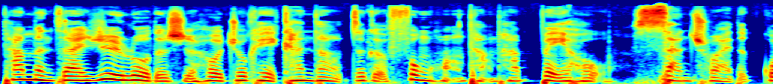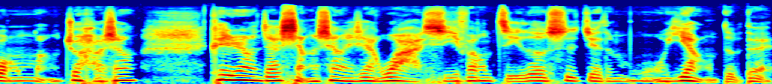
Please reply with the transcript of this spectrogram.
他们在日落的时候就可以看到这个凤凰堂它背后散出来的光芒，就好像可以让人家想象一下，哇，西方极乐世界的模样，对不对？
